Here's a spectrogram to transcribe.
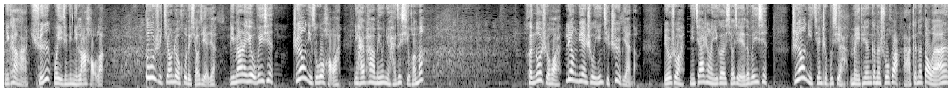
你看啊，群我已经给你拉好了，都是江浙沪的小姐姐，里面呢也有微信，只要你足够好啊，你还怕没有女孩子喜欢吗？很多时候啊，量变是会引起质变的，比如说啊，你加上了一个小姐姐的微信，只要你坚持不懈啊，每天跟他说话啊，跟他道晚安，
